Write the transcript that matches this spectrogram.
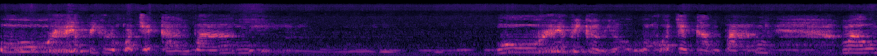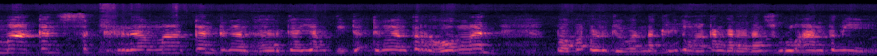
urip iki kok cek gampang urip iki ya Allah kok cek gampang mau makan segera makan dengan harga yang tidak dengan terhormat. Bapak kalau di luar negeri itu makan kadang-kadang suruh antri.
